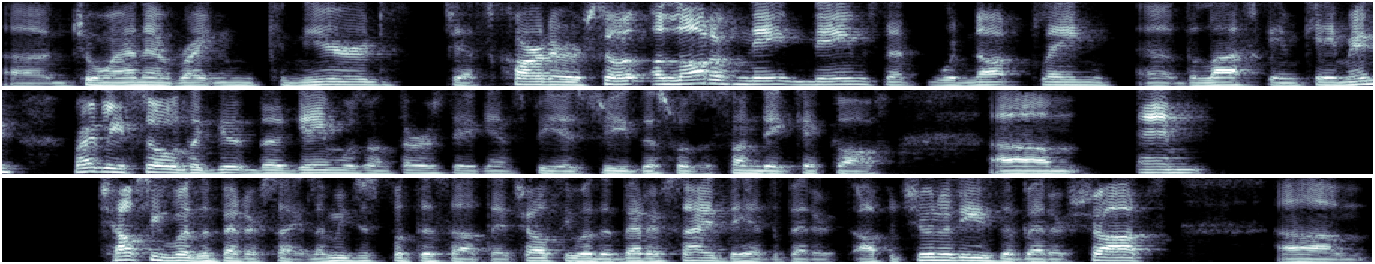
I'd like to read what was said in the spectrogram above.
uh, Johanna Rytting Kaneryd, Jess Carter. So a lot of name, names that were not playing uh, the last game came in. Rightly so. The the game was on Thursday against PSG. This was a Sunday kickoff, um, and Chelsea were the better side. Let me just put this out there. Chelsea were the better side. They had the better opportunities, the better shots. Um,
